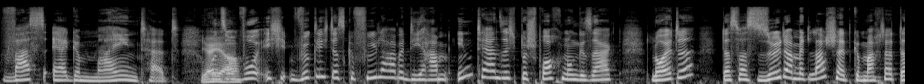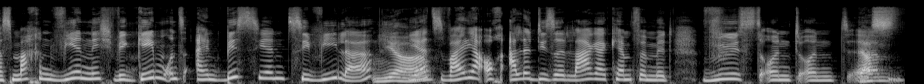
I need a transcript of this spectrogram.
was er gemeint hat. Ja, und ja. so, wo ich wirklich das Gefühl habe, die haben intern sich besprochen und gesagt, Leute, das, was Söder mit Laschet gemacht hat, das machen wir nicht. Wir geben uns ein bisschen ziviler Ja. jetzt, weil ja auch alle diese Lagerkämpfe mit Wüst und, und Das ähm,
